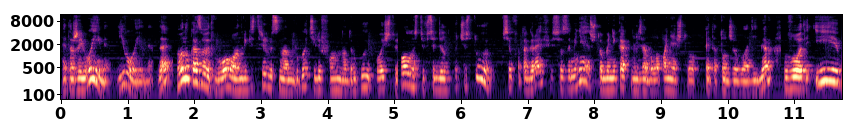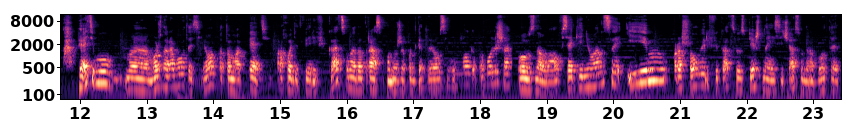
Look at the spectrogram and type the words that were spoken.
Это же его имя, его имя, да? Он указывает Вова, он регистрируется на другой телефон, на другую почту. Полностью все делает почастую, все фотографии, все заменяет, чтобы никак нельзя было понять, что это тот же Владимир. Вот, и опять ему э, можно работать. И он потом опять проходит верификацию. На этот раз он уже подготовился немного побольше, узнавал всякие нюансы и прошел верификацию успешно, и сейчас он работает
